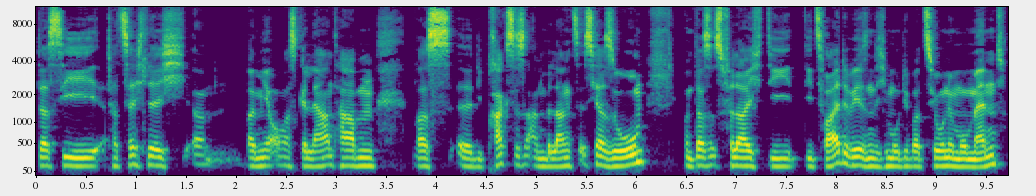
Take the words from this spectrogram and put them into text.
dass Sie tatsächlich ähm, bei mir auch was gelernt haben, was äh, die Praxis anbelangt. Es ist ja so, und das ist vielleicht die, die zweite wesentliche Motivation im Moment.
